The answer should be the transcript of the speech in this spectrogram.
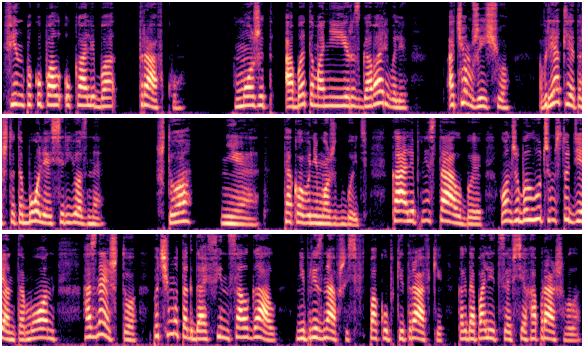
Фин покупал у Калиба травку. Может, об этом они и разговаривали? О чем же еще? Вряд ли это что-то более серьезное. «Что? Нет. Такого не может быть. Калеб не стал бы. Он же был лучшим студентом. Он... А знаешь что? Почему тогда Финн солгал, не признавшись в покупке травки, когда полиция всех опрашивала?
